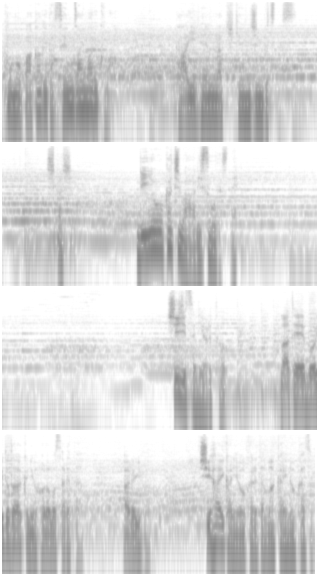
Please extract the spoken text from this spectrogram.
この馬鹿げた潜在魔力は。大変な危険人物です。しかし利用価値はありそうですね。史実によると魔帝ボイドダークに滅ぼされたあるいは支配下に置かれた魔界の数は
